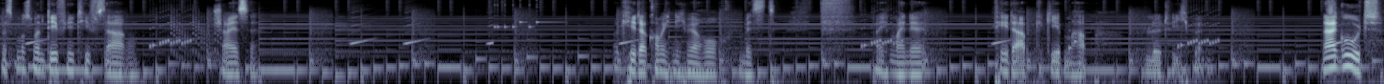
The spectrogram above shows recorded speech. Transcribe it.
Das muss man definitiv sagen. Scheiße. Okay, da komme ich nicht mehr hoch. Mist. Weil ich meine Feder abgegeben habe. Blöd, wie ich bin. Na gut.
